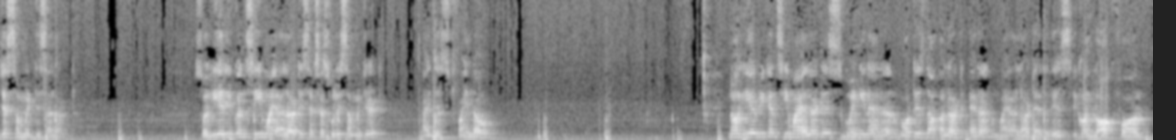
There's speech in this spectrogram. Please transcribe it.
Just submit this alert so here you can see my alert is successfully submitted. I just find out. Now here we can see my alert is going in error. What is the alert error? My alert error is click on log for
